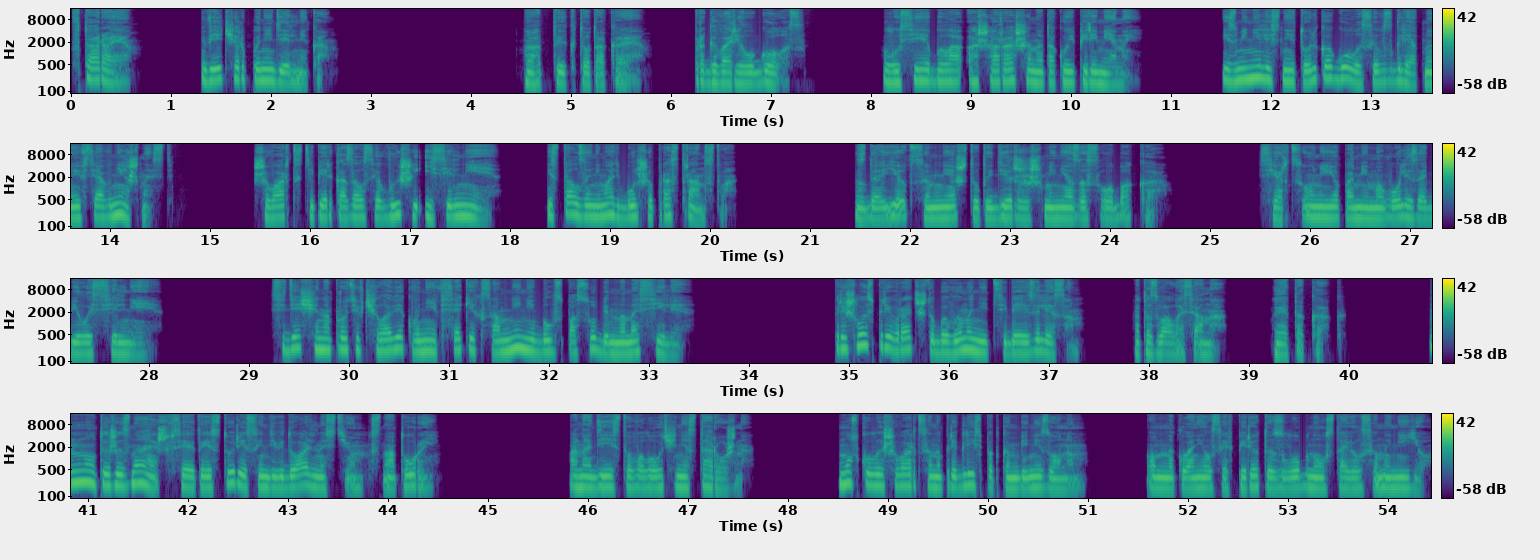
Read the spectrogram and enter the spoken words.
Вторая. Вечер понедельника. «А ты кто такая?» — проговорил голос. Лусия была ошарашена такой переменой. Изменились не только голос и взгляд, но и вся внешность. Шварц теперь казался выше и сильнее и стал занимать больше пространства. «Сдается мне, что ты держишь меня за слабака». Сердце у нее помимо воли забилось сильнее. Сидящий напротив человек, вне всяких сомнений, был способен на насилие. «Пришлось приврать, чтобы выманить тебя из леса», — отозвалась она. «Это как?» «Ну, ты же знаешь, вся эта история с индивидуальностью, с натурой». Она действовала очень осторожно. Мускулы Шварца напряглись под комбинезоном. Он наклонился вперед и злобно уставился на нее.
